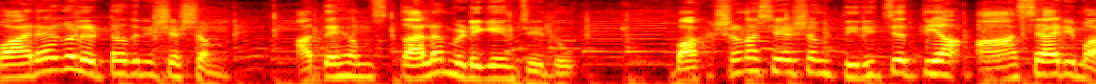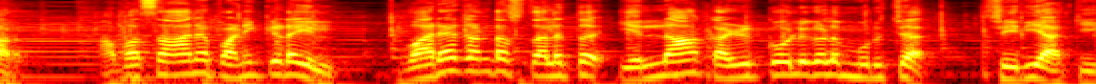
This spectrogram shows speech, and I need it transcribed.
വരകളിട്ടതിനു ശേഷം അദ്ദേഹം സ്ഥലം വിടുകയും ചെയ്തു. ഭക്ഷണശേഷം തിരിച്ചെത്തിയ ആശാരിമാർ അവസാന പണിക്കിടയിൽ വര കണ്ട സ്ഥലത്ത് എല്ലാ കഴുക്കോലുകളും മുറിച്ച് ശരിയാക്കി.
